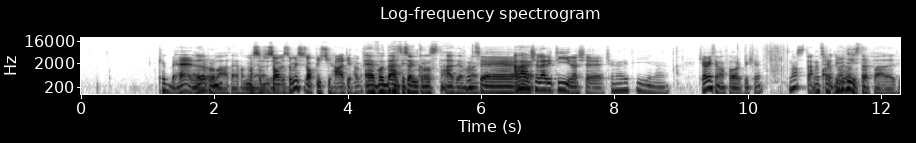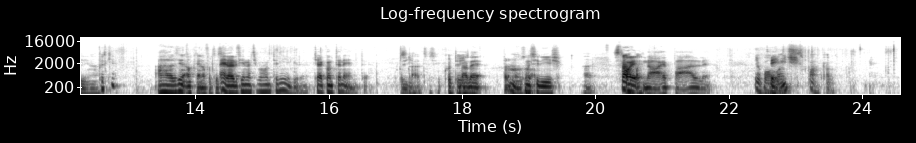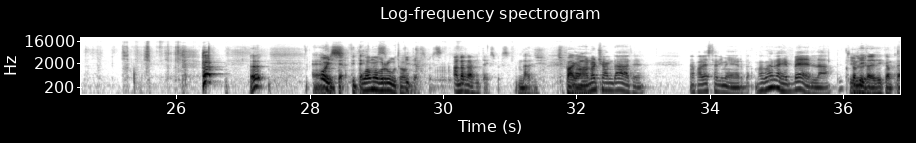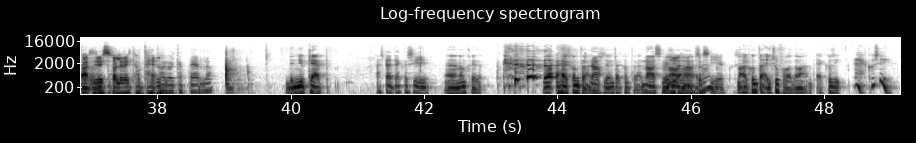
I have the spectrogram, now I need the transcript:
Che Eh, bello. l'ho provata, eh, Ma so, so, secondo me si sono appiccicati. Eh, può darsi, sono incrostati ormai. Forse. ah, vabbè, c'è la retina, c'è. c'è una retina. Ce l'avete una forbice? No, Strappa non Non la più. devi strappare la retina. Perché? Ah, la retina, ok, no, forse sì. È la retina tipo contenibile. Cioè, contenente. Può darsi, sì. Contenuto. Vabbè, Però non lo so. come si dice? Dai. Strappa. Poi, no, che palle. Io può, Beige. guarda, spaccalo. Eh. Eh, Poi, Fit- Fit Uomo bruto. Fit Express. Andate alla Fit Express. Andateci, ci pagano. No, non ci andate. Una palestra di merda. Ma guarda che bella. Ti Togli il cappello. Infatti, dovresti togliere il Tolgo cappello. il cappello. The new cap. Aspetta, è così? Eh, non credo. No, è al contrario, No. decisamente al contrario. No, se No, gira, no, è così, è così. No, al contrario, il ciuffo va davanti, è così. Eh, così.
